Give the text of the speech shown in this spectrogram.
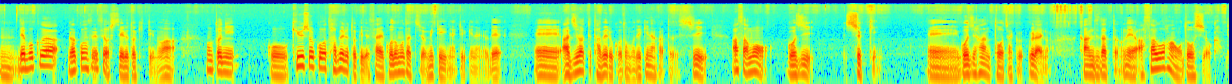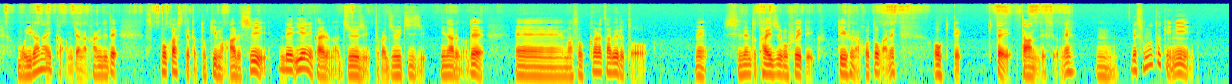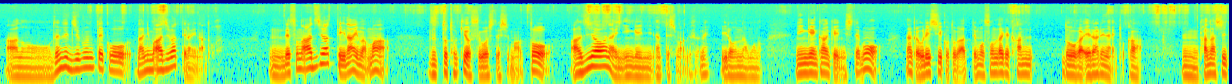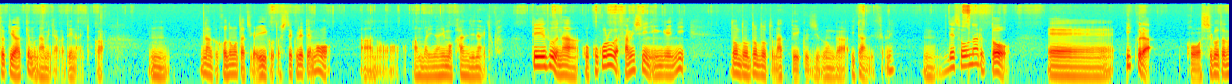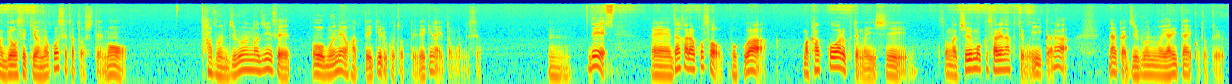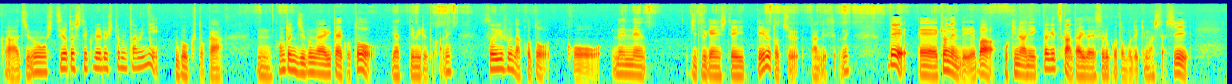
うん、で僕が学校の先生をしている時っていうのは本当にこう給食を食べる時でさえ子どもたちを見ていないといけないので、えー、味わって食べることもできなかったですし朝も5時出勤、えー、5時半到着ぐらいの感じだったので朝ごはんをどうしようかみたいなもういらないかみたいな感じですっぽかしてた時もあるしで家に帰るのは10時とか11時になるので、えー、まあ、そこから食べるとね自然と体重も増えていくっていうふうなことがね起きてきてたんですよね。うん、でその時にあのー、全然自分ってこう何も味わってないなとか、うん、でその味わっていないままずっと時を過ごしてしまうと味わわない人間になってしまうんですよね。いろんなもの。人間関係にしてもなんか嬉しいことがあってもそんだけ感動が得られないとか、うん、悲しい時があっても涙が出ないとか、うん、なんか子供たちがいいことしてくれてもあのあんまり何も感じないとかっていう風なこう心が寂しい人間にどんどんどんどんとなっていく自分がいたんですよね。うん、でそうなると、えー、いくらこう仕事の業績を残せたとしても多分自分の人生を胸を張って生きることってできないと思うんですよ。うん、で、えー、だからこそ僕は、まあ、格好悪くてもいいしそんな注目されなくてもいいからなんか自分のやりたいことというか自分を必要としてくれる人のために動くとか、うん、本当に自分がやりたいことをやってみるとかねそういうふうなことをこう年々実現していっている途中なんですよね。で、えー、去年で言えば沖縄に1ヶ月間滞在することもできましたし、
